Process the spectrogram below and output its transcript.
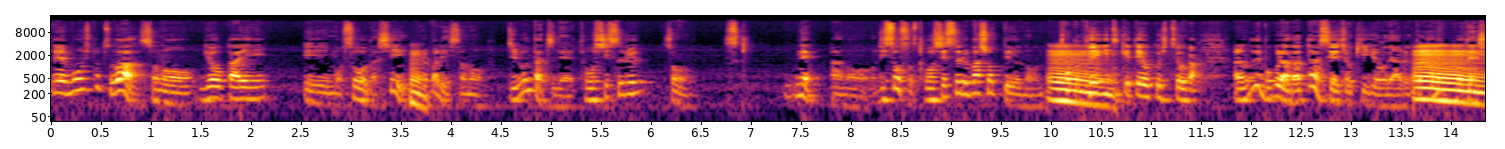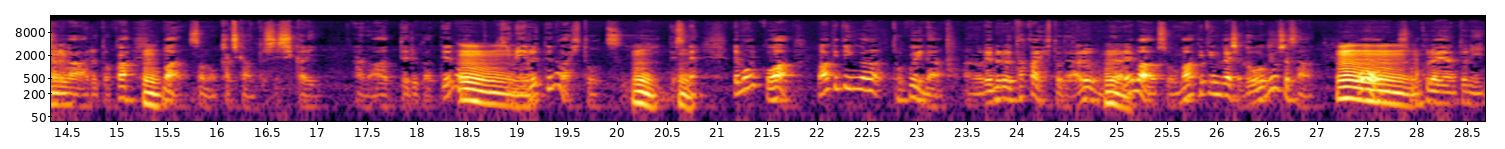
でもう一つはその業界もそうだし、うん。やっぱりその自分たちで投資するその好きね、あのリソースを投資する場所っていうのをちゃんと定義づけておく必要があるので、僕らだったら成長企業であるとか、ね、うん。ポテンシャルがあるとか、うん。まあ、その価値観としてしっかりあの合ってるかっていうのを決めるっていうのが一つですね、でもう一個はマーケティングが得意なあのレベルが高い人であるのであれば、そのマーケティング会社同業者さんをうん。そのクライアントに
